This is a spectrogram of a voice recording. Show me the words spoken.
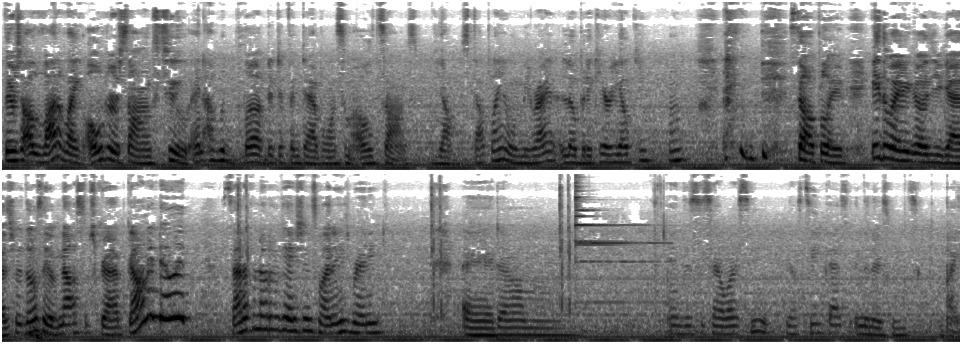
There's a lot of like older songs too, and I would love to dip and dabble on some old songs. Y'all stop playing with me, right? A little bit of karaoke. Hmm? stop playing. Either way it goes, you guys. For those who have not subscribed, go on and do it. Sign up for notifications. My name is Brandy, and um, and this is how I see it. Y'all see you guys in the next ones. Bye.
